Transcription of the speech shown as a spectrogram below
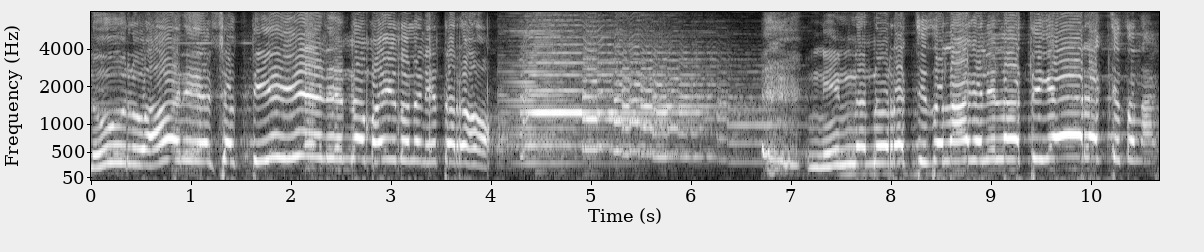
ನೂರು ಆನೆಯ ಶಕ್ತಿ ನಿನ್ನ ಮೈದೊಲನೆ ತರೋ. ನಿನ್ನನ್ನು ರಕ್ಷಿಸಲಾಗಲಿಲ್ಲ, ಅತ್ತಿಗೆ ರಕ್ಷಿಸಲಾಗ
